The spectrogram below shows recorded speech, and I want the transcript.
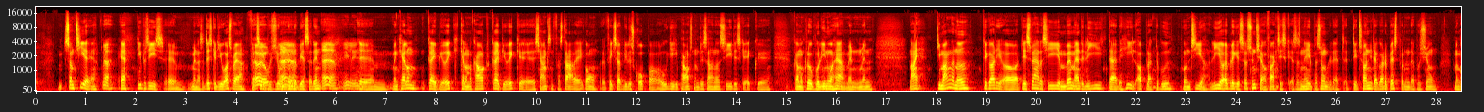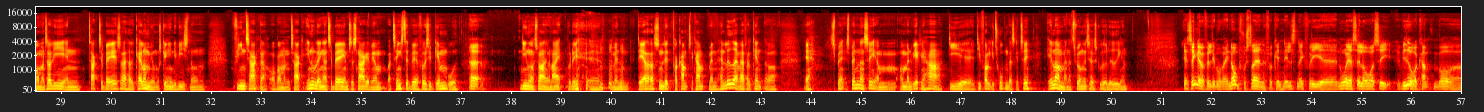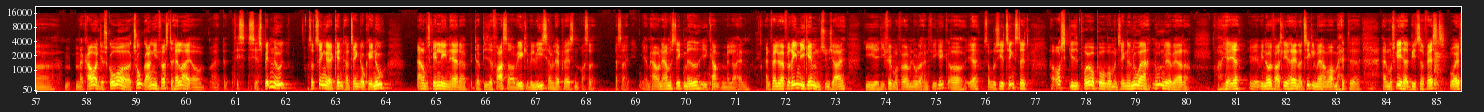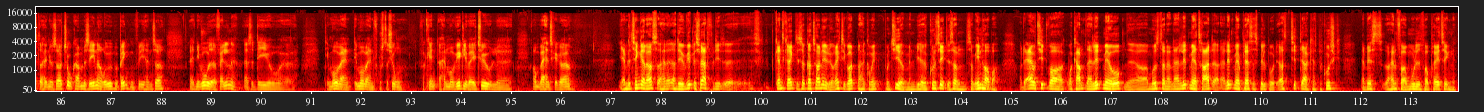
Som tiger, ja. ja. Ja, lige præcis. Øh, men altså, det skal de jo også være for ja, positionen, ja, ja. dem der bliver sat ind. Ja, ja, helt enig. Øh, men Callum greb jo ikke, Callum McCout greb jo ikke øh, chancen fra start af i går. Fik så et lille skrub og, og udgik i pausen, om det så har noget at sige. Det skal jeg ikke øh, gøre mig klog på lige nu her. Men, men nej, de mangler noget det gør de, og det er svært at sige, jamen, hvem er det lige, der er det helt oplagte bud på en tier. Lige i øjeblikket, så synes jeg jo faktisk, altså sådan helt personligt, at, at det er Tony, der gør det bedst på den der position. Men går man så lige en tak tilbage, så havde Callum jo måske egentlig vist nogle fine takter, og går man en tak endnu længere tilbage, jamen, så snakker vi om, var Tengsted ved at få sit gennembrud. Ja Lige nu er svaret jo nej på det, øh, men det er også sådan lidt fra kamp til kamp, men han leder i hvert fald kendt, og ja, spændende at se, om, om man virkelig har de, øh, de folk i truppen, der skal til, eller om man er tvunget til at skulle ud og lede igen. Jeg tænker i hvert fald, det må være enormt frustrerende for Kent Nielsen, ikke? fordi øh, nu er jeg selv over at se videre kampen, hvor øh, Macauert jo scorer to gange i første halvleg, og øh, det ser spændende ud. Og så tænker jeg, at Kent har tænkt, okay, nu er der måske endelig en her, der, der bider fra sig og virkelig vil vise, at han vil have pladsen. Og så, altså, jamen, han var nærmest ikke med i kampen, eller han, han faldt i hvert fald rimelig igennem, synes jeg, i øh, de 45 minutter, han fik. Ikke? Og ja, som du siger, Tingstedt har også givet prøver på, hvor man tænker, nu er, nu er den ved at være der. Og ja, ja, øh, vi nåede faktisk lige at have en artikel med ham om, at øh, han måske havde bidt sig fast, hvorefter han jo så to kampe senere ryge på bænken, fordi han så, at niveauet er faldende. Altså det er jo, øh, det må være en, det må være en frustration for Kent, og han må virkelig være i tvivl øh, om, hvad han skal gøre. Jamen det tænker jeg da også, og, han, og det er jo virkelig svært, fordi øh, ganske rigtigt, så gør Tony det jo rigtig godt, når han kommer ind på en tier, men vi har jo kun set det sådan som indhopper. Og det er jo tit, hvor, hvor kampen er lidt mere åbne, og modstanderne er lidt mere trætte, og der er lidt mere plads at spille på. Det er også tit der, Kasper Kusk er bedst, når han får mulighed for at præge tingene.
